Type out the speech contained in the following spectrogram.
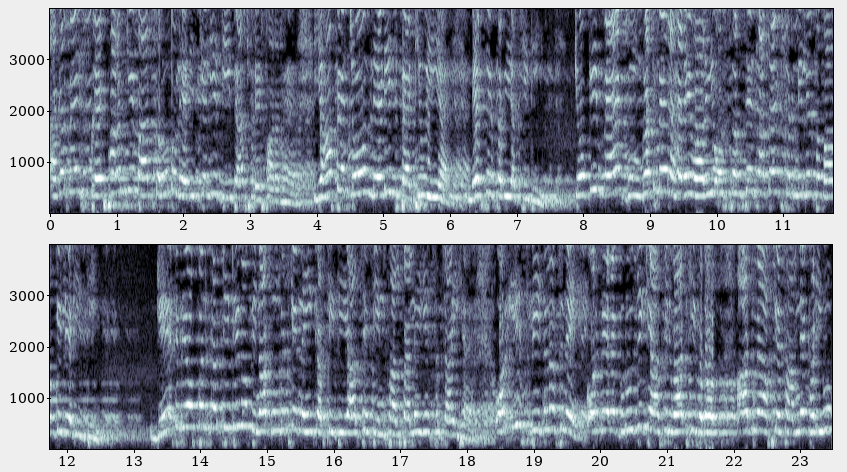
अगर मैं इस प्लेटफॉर्म की बात करूँ तो लेडीज़ के लिए दी बेस्ट प्लेटफॉर्म है। यहाँ पे जो लेडीज़ बैठी हुई है, मेरे से सभी अच्छी थी। क्योंकि मैं घूंघट में रहने वाली और सबसे ज़्यादा एक शर्मिले स्वभाव की लेडीज़ थी। गेट भी ओपन करती थी तो बिना घूंघट के नहीं करती थी, आज से तीन साल पहले ये सच्चाई है। और इस बिज़नेस ने और मेरे गुरुजी के आशीर्वाद की बदौलत आज मैं आपके सामने खड़ी हूँ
